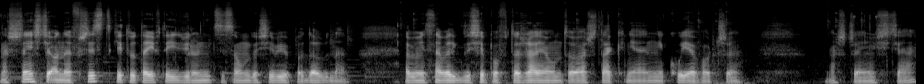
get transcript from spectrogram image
Na szczęście one wszystkie tutaj w tej dzielnicy są do siebie podobne. A więc nawet gdy się powtarzają, to aż tak nie, nie kuje w oczy. Na szczęście.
